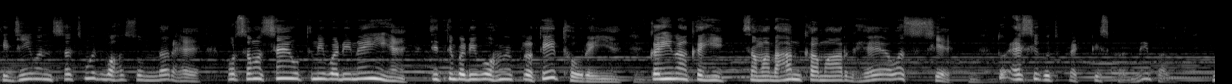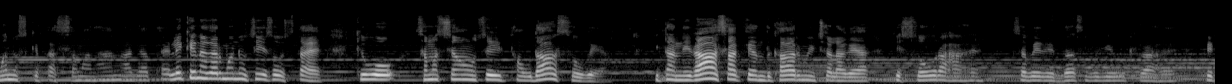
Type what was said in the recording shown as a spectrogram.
कि जीवन सचमुच बहुत सुंदर है और समस्याएँ उतनी बड़ी नहीं हैं जितनी बड़ी वो हमें प्रतीत हो रही हैं। कहीं ना कहीं समाधान का मार्ग है अवश्य। तो ऐसी कुछ प्रैक्टिस करने पर मनुष्य के पास समाधान आ जाता है। लेकिन अगर मनुष्य ये सोचता है कि वो समस्याओं से इतना उदास हो गया इतना निराशा के अंधकार में चला गया कि सो रहा है सवेरे दस बजे उठ रहा है फिर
